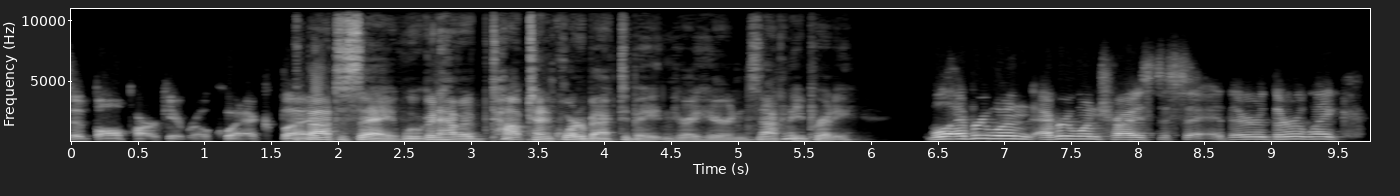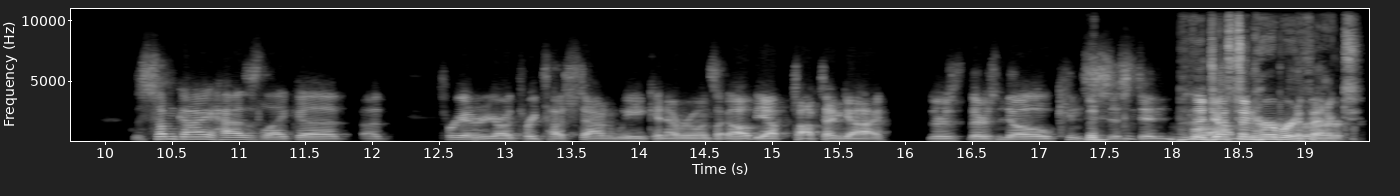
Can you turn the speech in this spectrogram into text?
to ballpark it real quick, but About to say we're gonna have a top ten quarterback debate right here, and it's not gonna be pretty. Well, everyone everyone tries to say they're they're like some guy has like a a 300 yard, three touchdown week, and everyone's like, oh, yep, top 10 guy. There's there's no consistent. The Justin Herbert for- effect.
